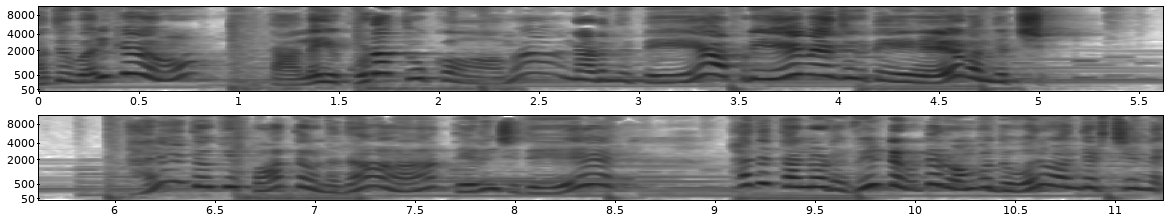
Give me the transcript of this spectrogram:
அது வரைக்கும் தலையை கூட தூக்காம நடந்துட்டே அப்படியே மேய்ஞ்சுக்கிட்டே வந்துடுச்சு. தலையை தூக்கி பார்த்த தான் தெரிஞ்சுது அது தன்னோட வீட்டை விட்டு ரொம்ப தூரம் வந்துடுச்சுன்னு.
